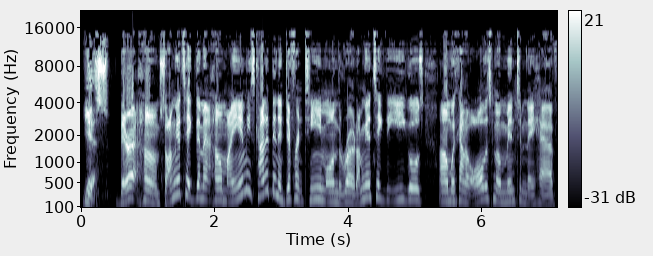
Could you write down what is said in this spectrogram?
Yes. They're at home, so I'm going to take them at home. Miami's kind of been a different team on the road. I'm going to take the Eagles um, with kind of all this momentum they have,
